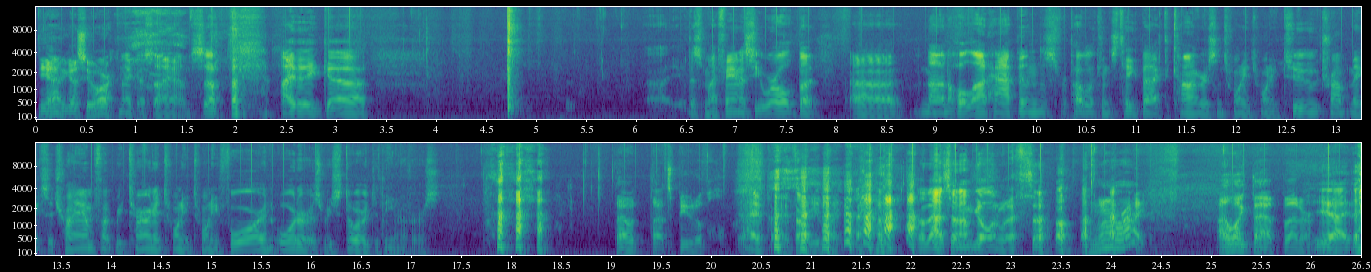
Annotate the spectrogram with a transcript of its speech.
Yeah, I guess you are. I guess I am. So I think uh, uh, this is my fantasy world, but uh, not a whole lot happens. Republicans take back the Congress in 2022. Trump makes a triumphant return in 2024, and order is restored to the universe. That that's beautiful. I, I thought you'd like that. well, that's what I'm going with. So All right, I like that better. yeah,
